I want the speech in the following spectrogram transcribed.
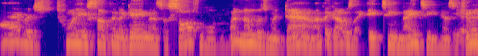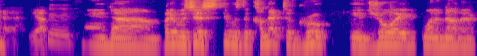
I averaged 20 something a game as a sophomore. My numbers went down. I think I was like 18, 19 as a Yeah. junior. Yeah. Hmm. And, um, but it was just, it was the collective group. We enjoyed one another.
